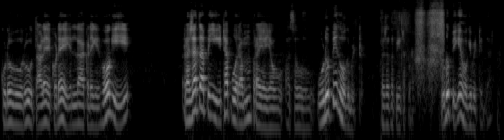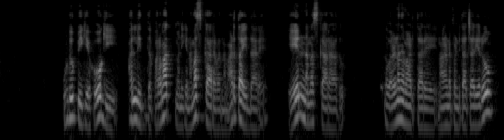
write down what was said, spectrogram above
ಕುಡುವೂರು ತಾಳೆ ಕೊಡೆ ಎಲ್ಲ ಕಡೆಗೆ ಹೋಗಿ ರಜತಪೀಠಪುರಂ ಪ್ರಯಯವು ಅಸೌ ಉಡುಪಿಗೆ ಹೋಗಿಬಿಟ್ರು. ರಜತಪೀಠಪುರ ಉಡುಪಿಗೆ ಹೋಗಿಬಿಟ್ಟಿದ್ದಾರೆ ಉಡುಪಿಗೆ ಹೋಗಿ ಅಲ್ಲಿದ್ದ ಪರಮಾತ್ಮನಿಗೆ ನಮಸ್ಕಾರವನ್ನು ಮಾಡ್ತಾ ಇದ್ದಾರೆ. ಏನ್ ನಮಸ್ಕಾರ ಅದು? ವರ್ಣನೆ ಮಾಡ್ತಾರೆ ನಾರಾಯಣ ಪಂಡಿತಾಚಾರ್ಯರು.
